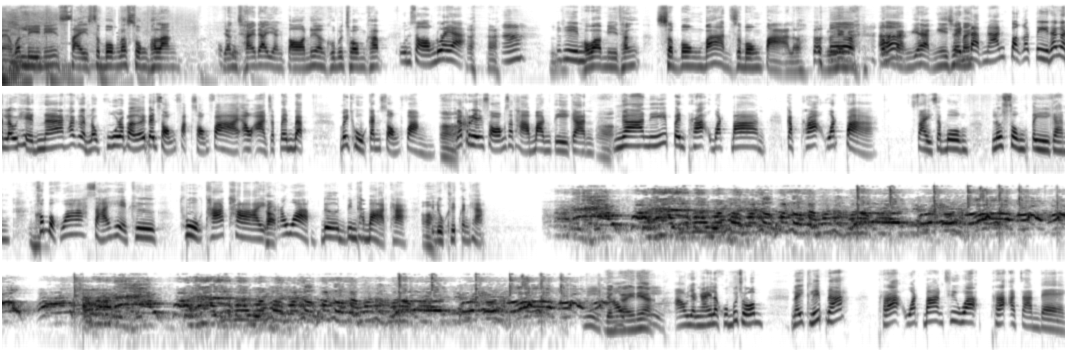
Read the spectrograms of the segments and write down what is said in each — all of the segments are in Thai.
หมวลีนี้ใส่สบงแล้วทรงพลัง ยังใช้ได้อย่างต่อเนื่องคุณผู้ชมครับ คูณสองด้วยอะฮะพี่ทินเพราะว่ามีทั้งสบงบ้านสบงป่าเหรอหรือยังไงเออ ต้องแบ่งแยกงี้ใช่เป็นไหม แบบนั้นปกติถ้าเกิดเราเห็นนะ ถ้าเกิดเราพูดแล้วแบบเอ้ยเป็นสองฝักสองฝ่าย เอาอาจจะเป็นแบบไม่ถูกกันสองฝั่ง อ่านันักเรียนสองสถาบันตีกัน อ่า งานนี้เป็นพระวัดบ้านกับพระวัดป่า ใส่สบงแล้วทรงตีกัน เขาบอกว่าสาเหตุคือ ถูกท้าทายครับระหว่างเดินบินทบาทค่ะ อ่าไปดูคลิปกันค่ะพอเถอะพอเถอะพอเถอะค่ะพอเถอะพอเถอะพอเถอะพอเถอะพอเถอะค่ะพอเถอะพอเถอะนี่ยังไงเนี่ย อาเอายังไงล่ะคุณผู้ชม ในคลิปนะ พระวัดบ้านชื่อว่าพระอาจารย์แดง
